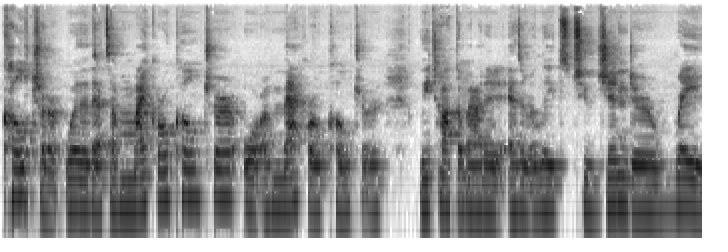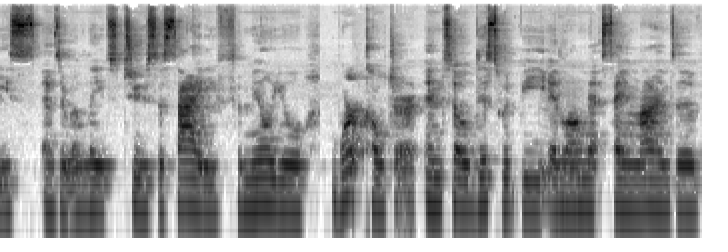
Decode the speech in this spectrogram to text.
culture, whether that's a microculture or a macro culture. We talk mm-hmm. about it as it relates to gender, race, as it relates to society, familial work culture. And so this would be mm-hmm. along that same lines of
